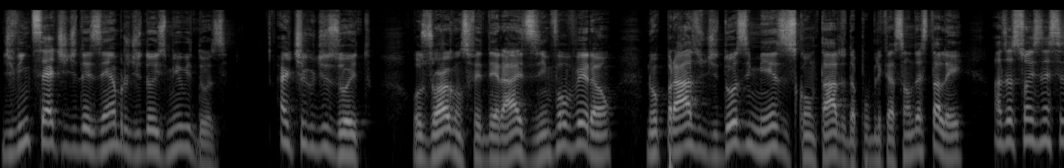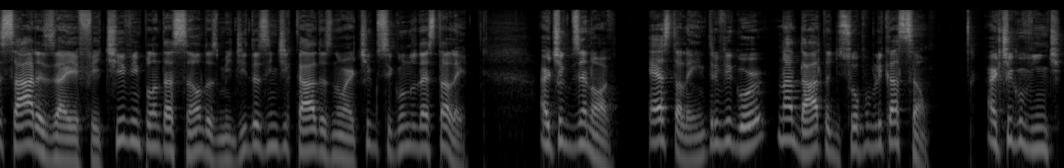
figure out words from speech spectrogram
de 27 de dezembro de 2012. Artigo 18. Os órgãos federais desenvolverão, no prazo de 12 meses contado da publicação desta lei, as ações necessárias à efetiva implantação das medidas indicadas no artigo 2 desta lei. Artigo 19. Esta lei entra em vigor na data de sua publicação. Artigo 20.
